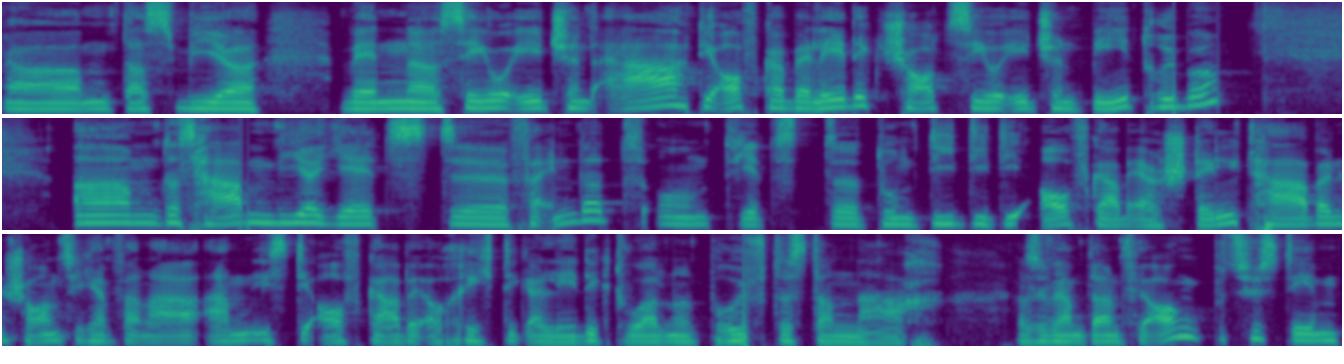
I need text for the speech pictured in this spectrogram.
ähm, dass wir, wenn äh, SEO Agent A die Aufgabe erledigt, schaut SEO Agent B drüber. Ähm, das haben wir jetzt äh, verändert und jetzt äh, tun die, die die Aufgabe erstellt haben, schauen sich einfach an, ist die Aufgabe auch richtig erledigt worden und prüft das dann nach. Also wir haben da ein Vier-Augen-System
